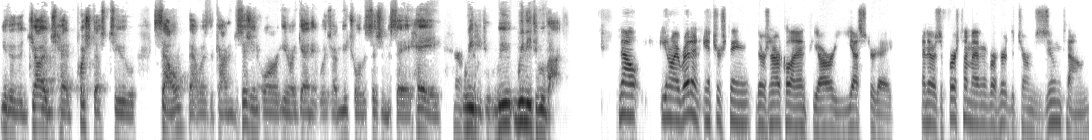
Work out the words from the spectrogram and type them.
either the judge had pushed us to sell that was the kind of decision or you know again it was a mutual decision to say hey Sure. we need to we, we need to move on Now, you know, I read an interesting. There's an article on NPR yesterday, and it was the first time I've ever heard the term Zoomtown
